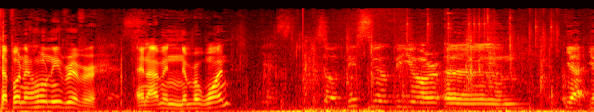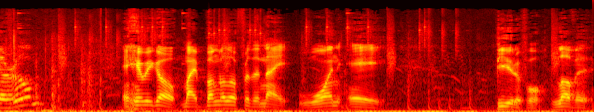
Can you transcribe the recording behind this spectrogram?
Tapanahony River. And I'm in number one. Yes. So this will be your um yeah your room. And here we go, my bungalow for the night, 1A. Beautiful, love it.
